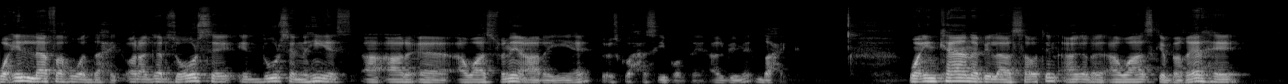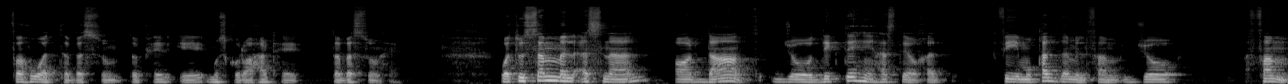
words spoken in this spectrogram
وہ اللہ فہو دحک اور اگر زور سے، دور سے نہیں آواز سنے، آ رہی ہے، تو اس کو ہنسی بولتے ہیں، عربی میں دحک وہ انکان بلا صوتن اگر آواز کے بغیر ہے فہو تبسم تو پھر یہ مسکراہٹ ہے، تبسم ہے۔ وہ تسم الاسنان اور دانت جو دکھتے ہیں، ہنستے وقت فی مقدم الفم، جو فم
